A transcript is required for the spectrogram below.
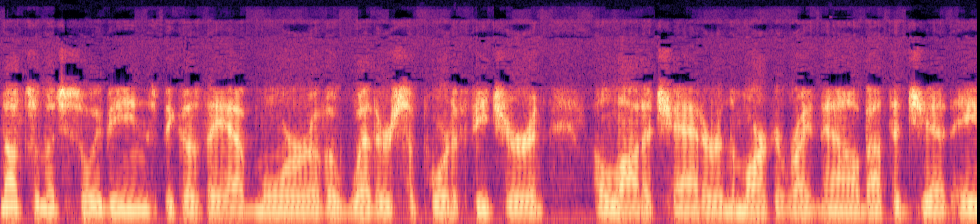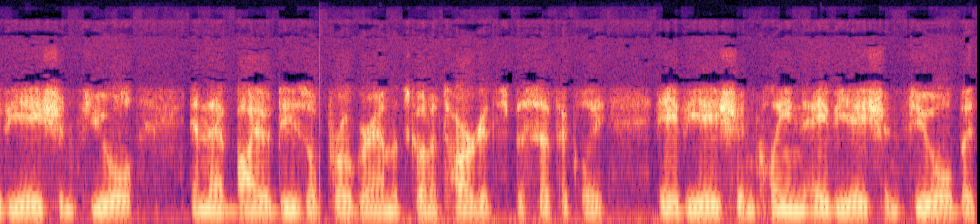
Not so much soybeans because they have more of a weather supportive feature and a lot of chatter in the market right now about the jet aviation fuel in that biodiesel program that's going to target specifically aviation, clean aviation fuel. But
